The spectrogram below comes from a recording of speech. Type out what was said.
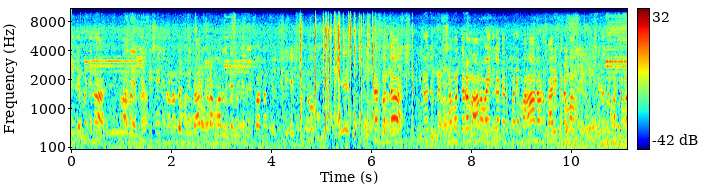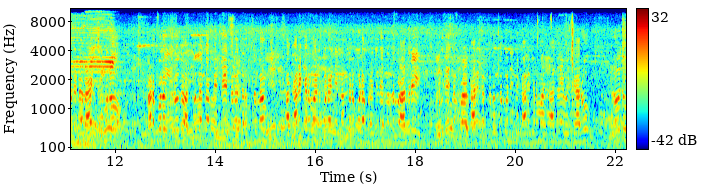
ఈ జన్మదిన నందమూరి తారక రామారావు జన్మదిన శుభాకాంక్షలు తెలియజేసుకుంటూ సందర్భంగా ఈరోజు ప్రతి సంవత్సరం ఆనవాయితీగా జరుపుకునే మహానాడు కార్యక్రమం ఈరోజు మొట్టమొదటి రాయలసీమలో కడపలో ఈరోజు అద్భుతంగా పెద్ద ఎత్తున జరుపుతున్నాం. ఆ కార్యక్రమాన్ని కూడా నిన్నందరూ కూడా ప్రజలందరూ హాజరై తెలుగుదేశం కార్యకర్తలందరూ కూడా నిన్న కార్యక్రమానికి హాజరై వచ్చారు. ఈరోజు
